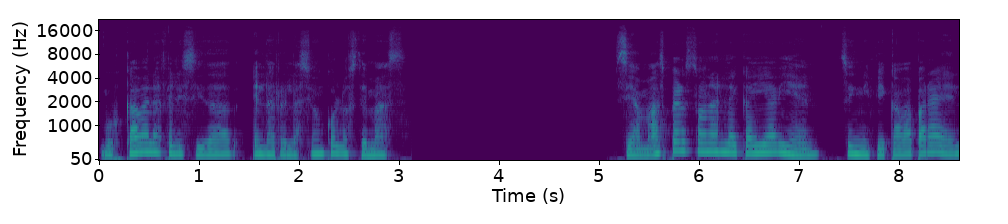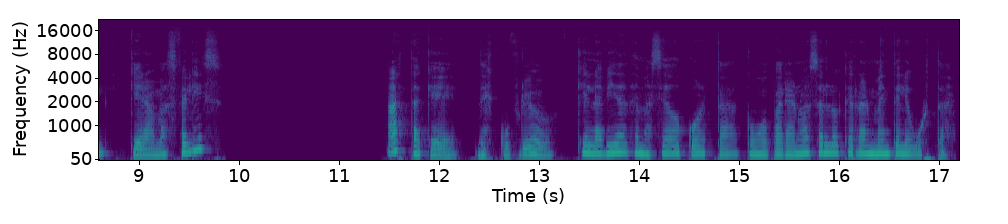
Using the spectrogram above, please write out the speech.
Buscaba la felicidad en la relación con los demás. Si a más personas le caía bien, significaba para él que era más feliz. Hasta que descubrió que la vida es demasiado corta como para no hacer lo que realmente le gusta.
